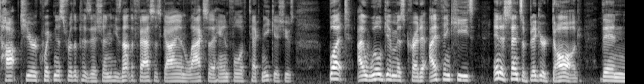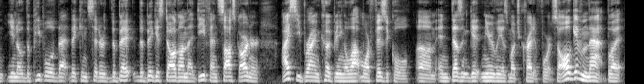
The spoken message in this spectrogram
top tier quickness for the position. He's not the fastest guy and lacks a handful of technique issues. But I will give him his credit. I think he's, in a sense, a bigger dog than you know the people that they consider the bi- the biggest dog on that defense, Sauce Gardner. I see Bryan Cook being a lot more physical um, and doesn't get nearly as much credit for it. So I'll give him that. But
